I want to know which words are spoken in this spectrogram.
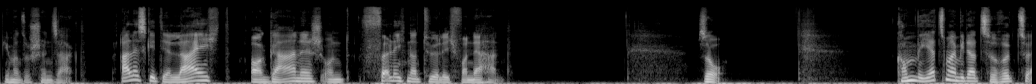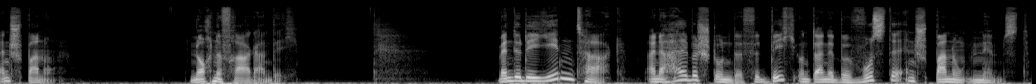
wie man so schön sagt. Alles geht dir leicht, organisch und völlig natürlich von der Hand. So. Kommen wir jetzt mal wieder zurück zur Entspannung. Noch eine Frage an dich. Wenn du dir jeden Tag eine halbe Stunde für dich und deine bewusste Entspannung nimmst,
